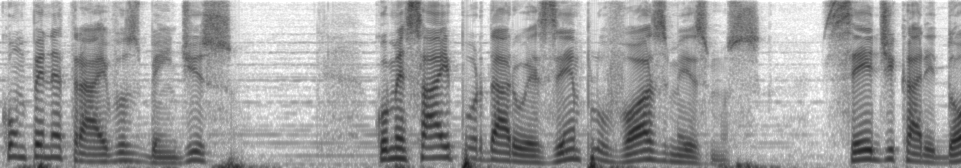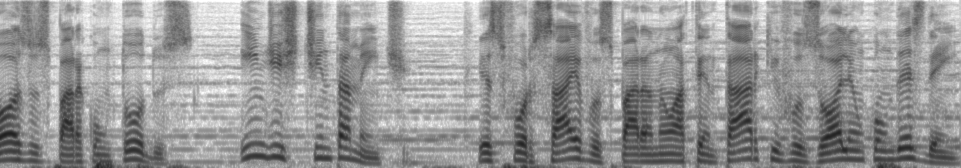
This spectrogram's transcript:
Compenetrai-vos bem disso. Começai por dar o exemplo vós mesmos. Sede caridosos para com todos, indistintamente Esforçai-vos para não atentar que vos olham com desdém.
